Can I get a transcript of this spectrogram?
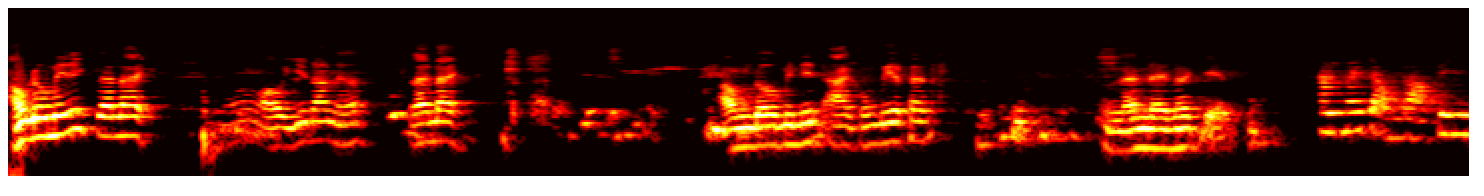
Ông Dominic lên đây. Ngồi với nó nữa. Lên đây. Ông Dominic ai cũng biết hết. Lên đây nói chuyện. Anh phải chồng đọt đi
